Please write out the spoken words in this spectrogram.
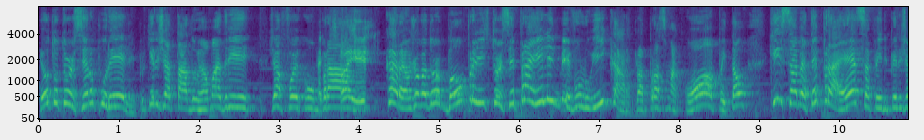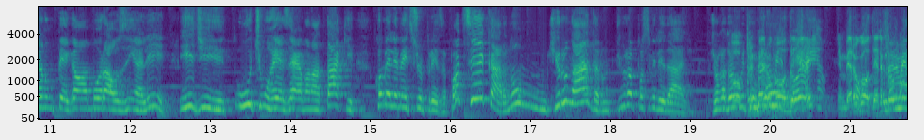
Eu tô torcendo por ele, porque ele já tá do Real Madrid, já foi comprado. É isso aí. Cara, é um jogador bom pra gente torcer pra ele evoluir, cara, pra próxima Copa e tal. Quem sabe até pra essa, pra ele, pra ele já não pegar uma moralzinha ali e de último reserva no ataque como elemento de surpresa. Pode ser, cara, não, não tiro nada, não tiro a possibilidade. Jogador O muito primeiro bom. gol dele, primeiro gol dele foi um 2002.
